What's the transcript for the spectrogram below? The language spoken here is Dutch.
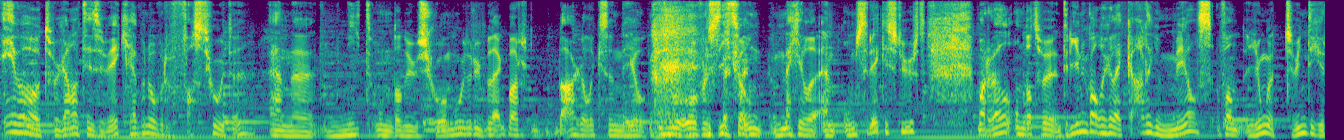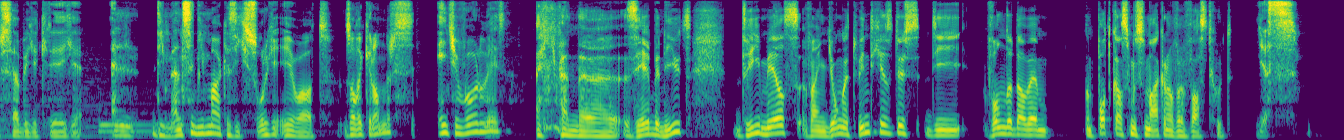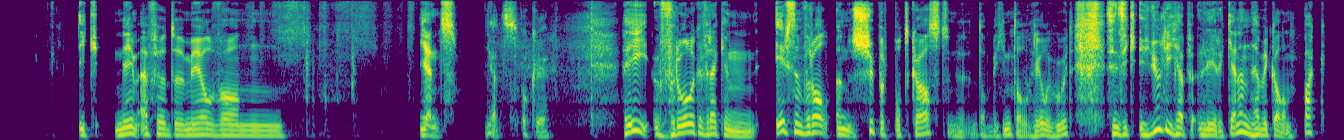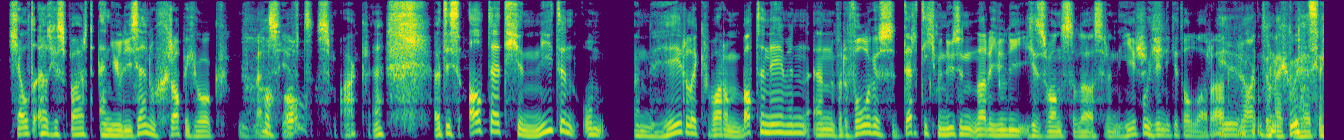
Ewout, we gaan het deze week hebben over vastgoed. Hè? En eh, niet omdat uw schoonmoeder u blijkbaar dagelijks een heel overzicht van Mechelen en omstreken stuurt, maar wel omdat we drie nogal gelijkaardige mails van jonge twintigers hebben gekregen. En die mensen die maken zich zorgen, Ewout. Zal ik er anders eentje voorlezen? Ik ben eh, zeer benieuwd. Drie mails van jonge twintigers dus, die vonden dat wij een podcast moesten maken over vastgoed. Yes. Ik neem even de mail van Jens. Yes, oké. Hey, vrolijke vrekken. Eerst en vooral een super podcast. Dat begint al heel goed. Sinds ik jullie heb leren kennen, heb ik al een pak geld uitgespaard. En jullie zijn nog grappig ook. Die mens Ho, ho. heeft smaak. Hè. Het is altijd genieten om een heerlijk warm bad te nemen en vervolgens 30 minuten naar jullie gezwans te luisteren. Hier Oei. vind ik het al wat raar. Hier raakte Maar mij goed.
